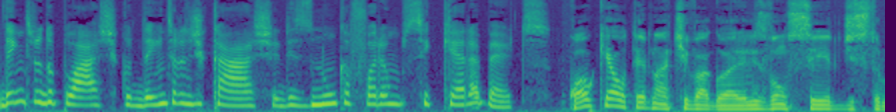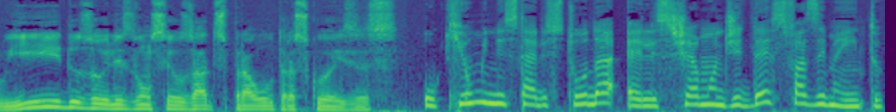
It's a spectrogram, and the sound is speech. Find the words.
dentro do plástico, dentro de caixa, eles nunca foram sequer abertos. Qual que é a alternativa agora? Eles vão ser destruídos ou eles vão ser usados para outras coisas? O que o Ministério estuda, eles chamam de desfazimento,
